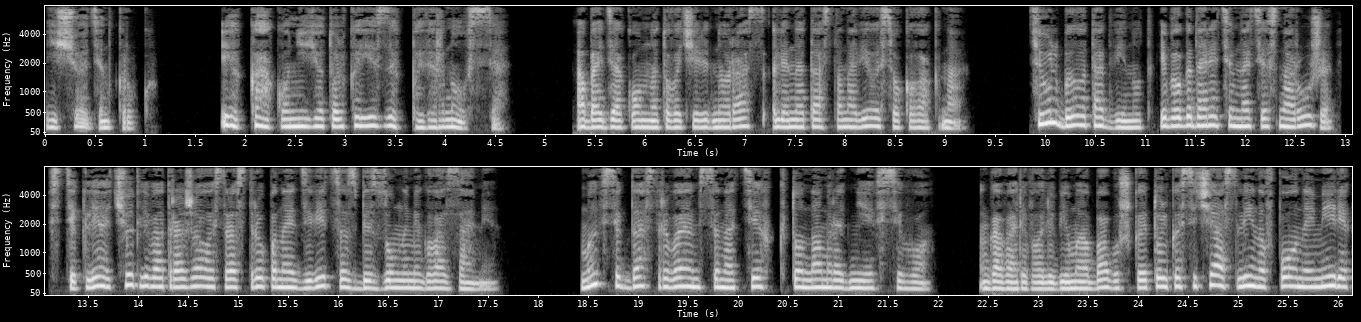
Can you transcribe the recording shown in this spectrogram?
Еще один круг. И как у нее только язык повернулся. Обойдя комнату в очередной раз, Линетта остановилась около окна. Тюль был отодвинут, и благодаря темноте снаружи в стекле отчетливо отражалась растрепанная девица с безумными глазами. «Мы всегда срываемся на тех, кто нам роднее всего», — говаривала любимая бабушка, и только сейчас Лина в полной мере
